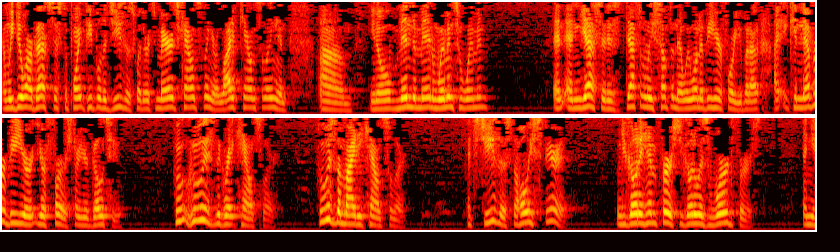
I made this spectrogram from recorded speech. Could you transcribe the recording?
And we do our best just to point people to Jesus, whether it's marriage counseling or life counseling and, um, you know, men to men, women to women. And, and yes, it is definitely something that we want to be here for you, but I, I, it can never be your, your first or your go to. Who, who is the great counselor? Who is the mighty counselor? It's Jesus, the Holy Spirit. You go to Him first, you go to His Word first, and you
